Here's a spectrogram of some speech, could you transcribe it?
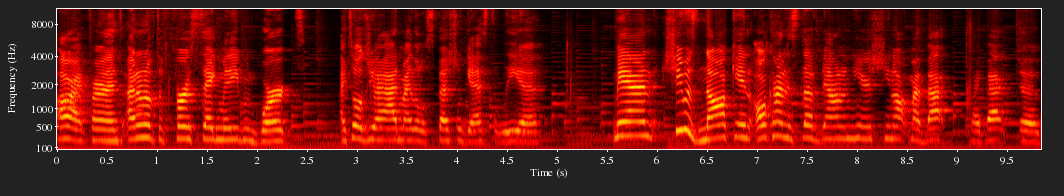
All right, friends. I don't know if the first segment even worked. I told you I had my little special guest, Aaliyah. Man, she was knocking all kind of stuff down in here. She knocked my back, my back, uh,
